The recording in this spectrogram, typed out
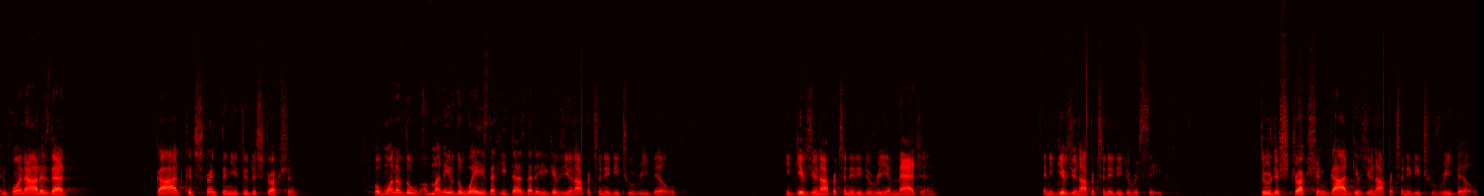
and point out is that God could strengthen you through destruction. But one of the many of the ways that he does that, he gives you an opportunity to rebuild. He gives you an opportunity to reimagine. And he gives you an opportunity to receive. Through destruction, God gives you an opportunity to rebuild,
